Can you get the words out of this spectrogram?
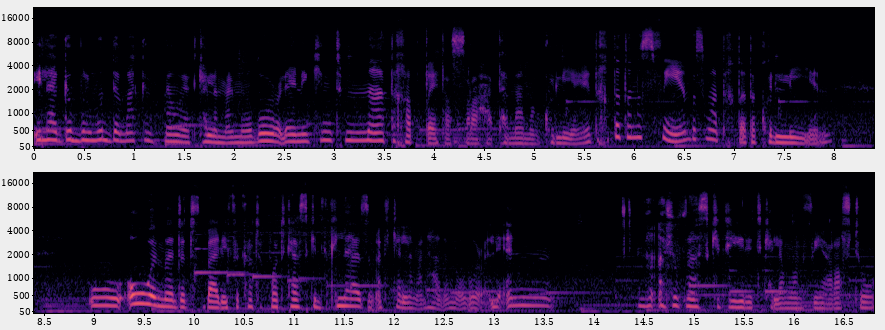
إلى قبل مدة ما كنت ناوية أتكلم عن الموضوع لأني كنت ما تخطيته الصراحة تماما كليا. يعني تخطيته نصفيا بس ما تخطيته كليا. وأول ما جت في بالي فكرة البودكاست قلت لازم أتكلم عن هذا الموضوع لأن أنا أشوف ناس كثير يتكلمون فيه عرفتوا؟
